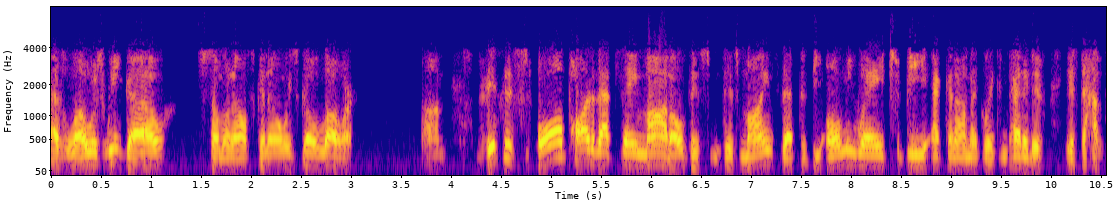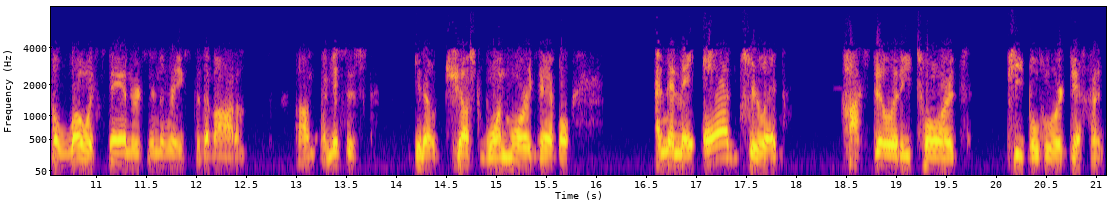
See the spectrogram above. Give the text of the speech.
as low as we go, someone else can always go lower. Um, this is all part of that same model, this, this mindset that the only way to be economically competitive is to have the lowest standards in the race to the bottom. Um, and this is, you know, just one more example. And then they add to it hostility towards people who are different.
